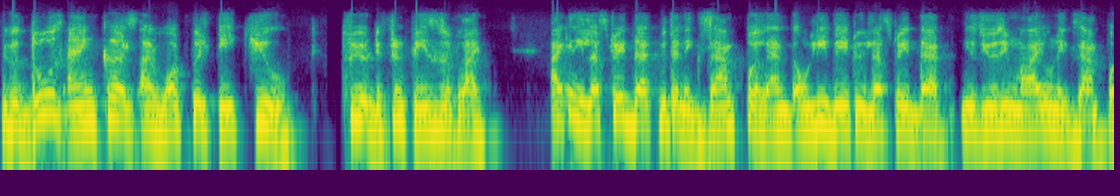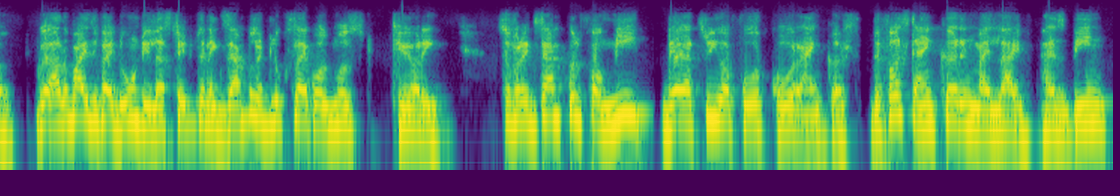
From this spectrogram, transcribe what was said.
because those anchors are what will take you through your different phases of life. I can illustrate that with an example, and the only way to illustrate that is using my own example. Because otherwise, if I don't illustrate with an example, it looks like almost theory. So, for example, for me, there are three or four core anchors. The first anchor in my life has been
